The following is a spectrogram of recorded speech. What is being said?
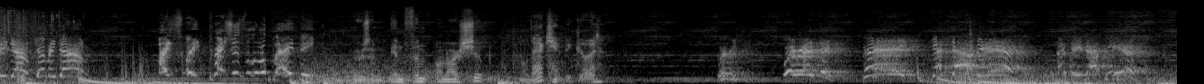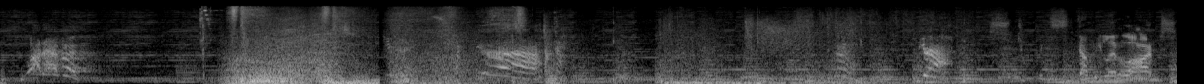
Me down! Get me me down! My sweet, precious little baby! There's an infant on our ship? Well, that can't be good. Where is it? Where is it? Hey! Get down here! I mean up here! Whatever! Ah! Ah! Stupid stumpy little arms!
